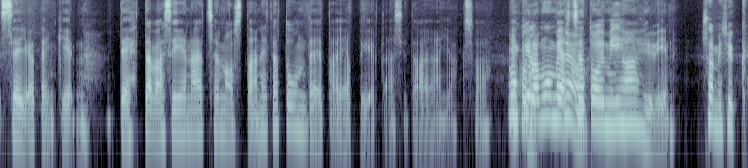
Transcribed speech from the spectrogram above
se jotenkin tehtävä siinä, että se nostaa niitä tunteita ja piirtää sitä ajanjaksoa. Ja Onko- kyllä mun mielestä joo. se toimii ihan hyvin. Sami Sykkö.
